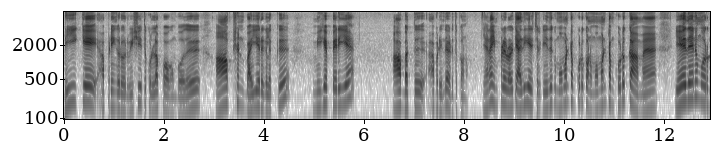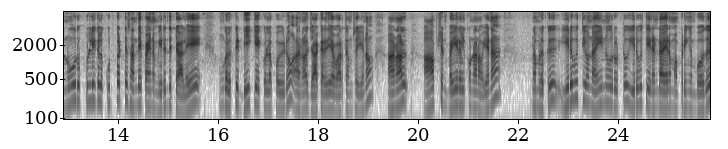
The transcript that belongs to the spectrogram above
டிகே அப்படிங்கிற ஒரு விஷயத்துக்குள்ளே போகும்போது ஆப்ஷன் பையர்களுக்கு மிகப்பெரிய ஆபத்து அப்படின்னு தான் எடுத்துக்கணும். ஏன்னா இம்ப்ளாய் அதிகரிச்சிருக்கு. இதுக்கு மொமெண்டம் கொடுக்கணும். மொமெண்டம் கொடுக்காம ஏதேனும் ஒரு நூறு புள்ளிகளுக்கு உட்பட்டு சந்தை பயணம் இருந்துட்டாலே உங்களுக்கு டிகேக்குள்ளே போயிடும். அதனால் ஜாக்கிரதையாக வர்த்தகம் செய்யணும். ஆனால் ஆப்ஷன் பயிர்களுக்கு உண்டான ஏன்னா நம்மளுக்கு இருபத்தி ஒன்று ஐநூறு டு இருபத்தி ரெண்டாயிரம் அப்படிங்கும்போது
